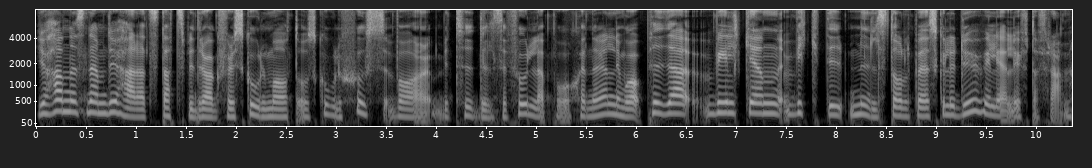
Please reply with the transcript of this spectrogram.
Johannes nämnde ju här att statsbidrag för skolmat och skolskjuts var betydelsefulla på generell nivå. Pia, vilken viktig milstolpe skulle du vilja lyfta fram?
